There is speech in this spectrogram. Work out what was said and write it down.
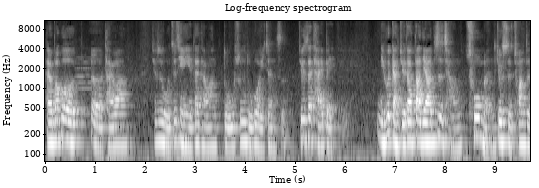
还有包括呃台湾，就是我之前也在台湾读书读过一阵子，就是在台北，你会感觉到大家日常出门就是穿着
